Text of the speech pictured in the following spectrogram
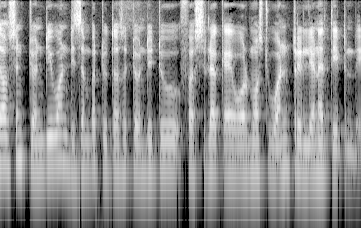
thousand twenty one December two thousand twenty two ഫസ്റ്റിലൊക്കെ ഓൾമോസ്റ്റ് വൺ ട്രില്യൺ എത്തിയിട്ടുണ്ട്.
